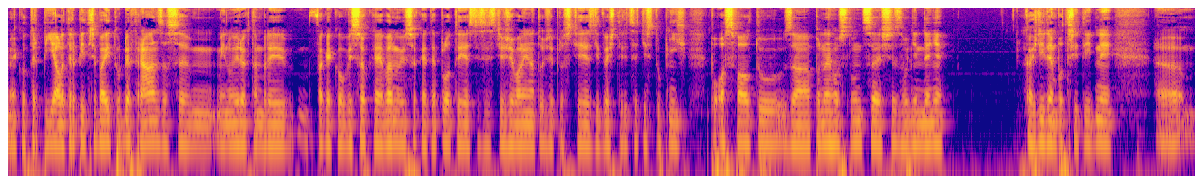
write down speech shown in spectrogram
jako trpí, ale trpí třeba i Tour de France, zase minulý rok tam byly fakt jako vysoké, velmi vysoké teploty, jestli si stěžovali na to, že prostě jezdit ve 40 stupních po asfaltu za plného slunce 6 hodin denně, každý den po tři týdny, Eh,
